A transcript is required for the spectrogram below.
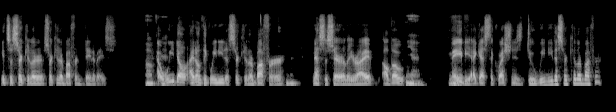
It's a circular circular buffered database. Okay. Now, we don't, I don't think we need a circular buffer mm-hmm. necessarily, right? Although yeah. maybe, I guess the question is, do we need a circular buffer?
